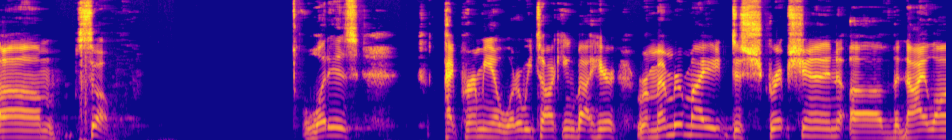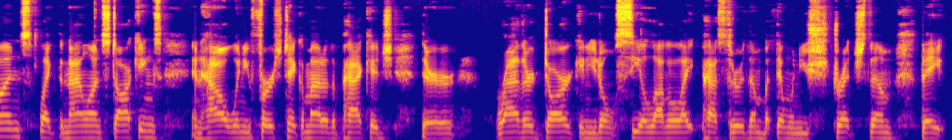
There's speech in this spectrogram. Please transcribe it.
Um so what is hyperemia? What are we talking about here? Remember my description of the nylons like the nylon stockings and how when you first take them out of the package they're rather dark and you don't see a lot of light pass through them but then when you stretch them they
